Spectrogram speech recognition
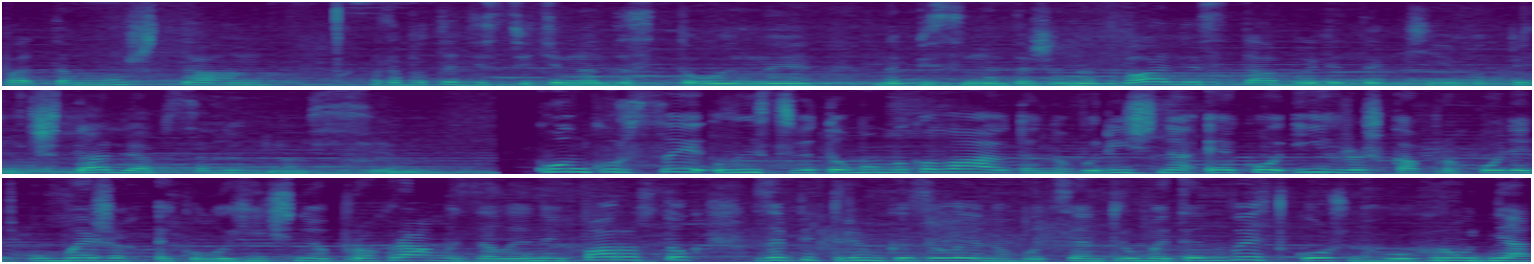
потому что работы действительно достойные. Написаны даже на два листа были такие. Вот перечитали абсолютно всем. Конкурси Лист Святому Миколаю та новорічна еко-іграшка проходять у межах екологічної програми Зелений паросток за підтримки зеленого центру Метинвест кожного грудня.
